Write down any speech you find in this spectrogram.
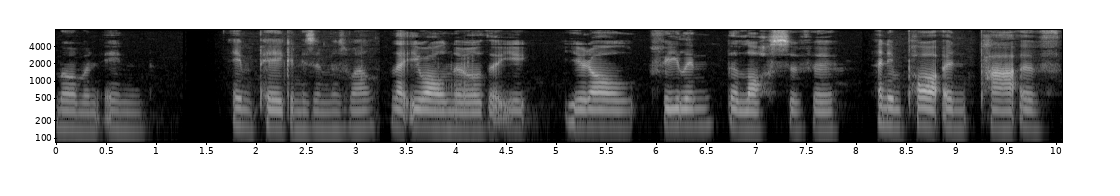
moment in in paganism as well. Let you all know that you you're all feeling the loss of a, an important part of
